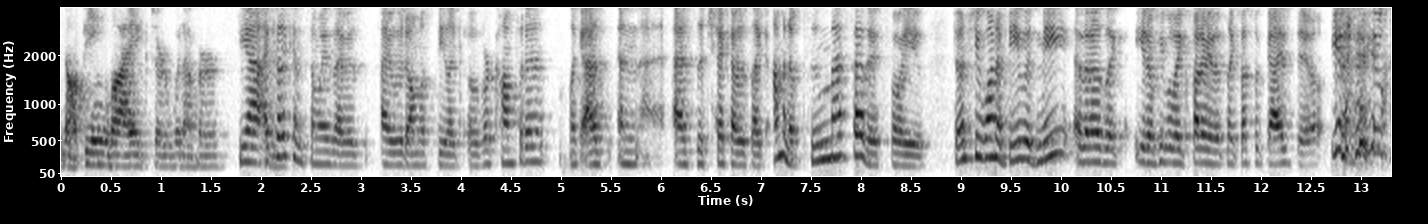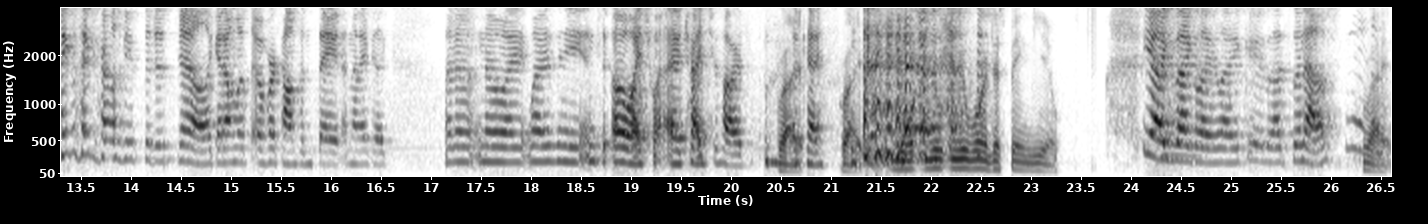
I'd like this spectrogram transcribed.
not being liked or whatever. Yeah, I feel like in some ways I was I would almost be like overconfident. Like as and as the chick I was like, I'm gonna plume my feathers for you don't you want to be with me? And then I was like, you know, people make fun of me. That's like, that's what guys do. You know, what I mean? like the girl needs to just chill. Like I'd almost overcompensate, and then I'd be like, I don't know. I, why isn't he into? Oh, I try, I tried too hard. Right. Okay. Right. you, you, you weren't just being you. Yeah, exactly. Like that's enough. Right.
